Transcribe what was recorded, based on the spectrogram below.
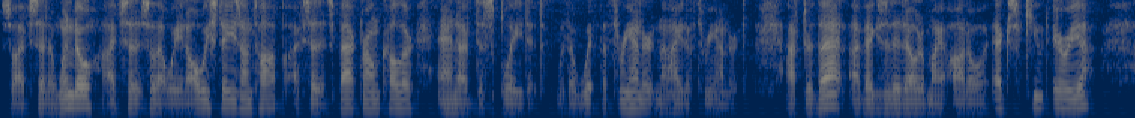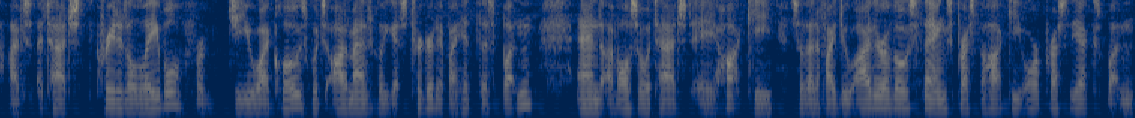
So I've set a window, I've set it so that way it always stays on top, I've set its background color, and I've displayed it with a width of 300 and a height of 300. After that, I've exited out of my auto execute area, I've attached, created a label for GUI close, which automatically gets triggered if I hit this button. And I've also attached a hotkey so that if I do either of those things, press the hotkey or press the X button,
